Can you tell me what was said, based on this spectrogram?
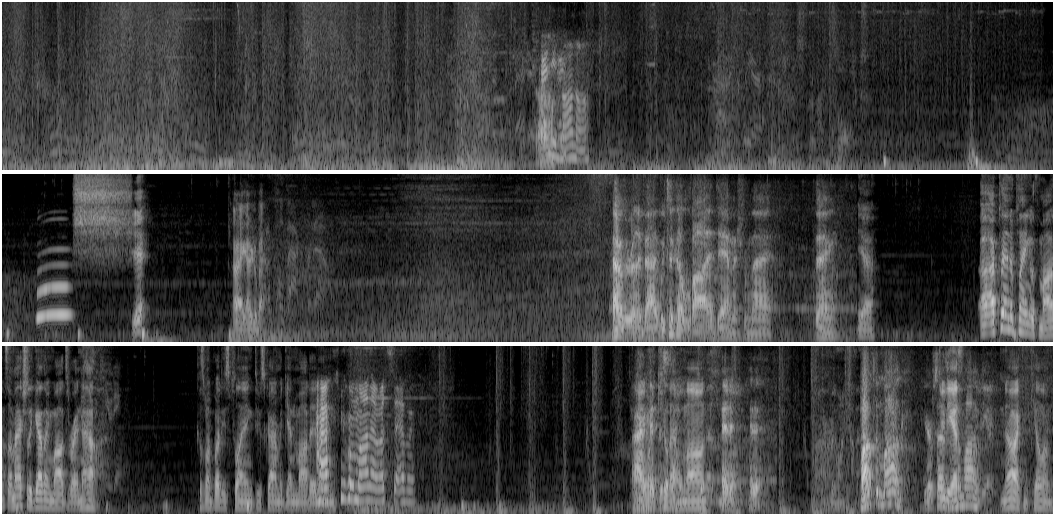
Need mana. Ooh, shit. All right, gotta go back. that was really bad. We took a lot of damage from that thing. Yeah. Uh, I plan on playing with mods. I'm actually gathering mods right now. Because my buddy's playing through Skyrim again modded. I And have no mana whatsoever. Alright, want hit to this kill that monk. Hit it, hit it. I really want to kill that Fuck the monk! You're obsessed Dude, with the monk. No, I can kill him.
